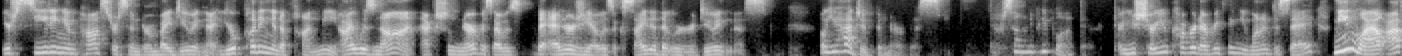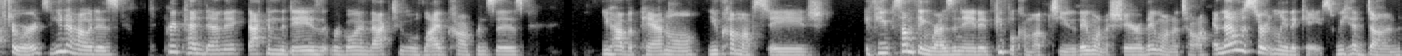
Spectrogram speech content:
you're seeding imposter syndrome by doing that you're putting it upon me i was not actually nervous i was the energy i was excited that we were doing this oh you had to have been nervous there were so many people out there are you sure you covered everything you wanted to say? Meanwhile afterwards you know how it is. Pre-pandemic back in the days that we're going back to live conferences you have a panel you come off stage. If you something resonated people come up to you. They want to share they want to talk. And that was certainly the case. We had done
